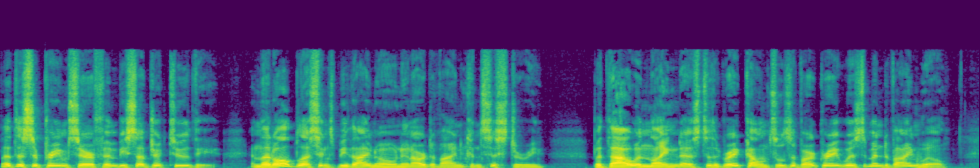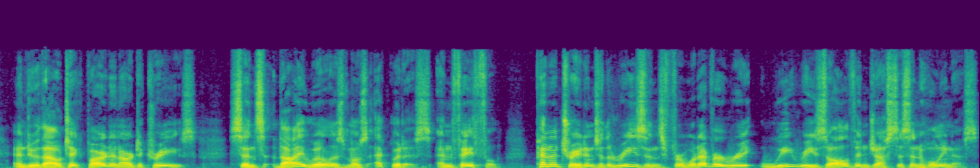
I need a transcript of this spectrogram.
Let the supreme seraphim be subject to thee. And let all blessings be thine own in our divine consistory. But thou enlightened as to the great counsels of our great wisdom and divine will, and do thou take part in our decrees, since thy will is most equitous and faithful penetrate into the reasons for whatever re- we resolve in justice and holiness,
